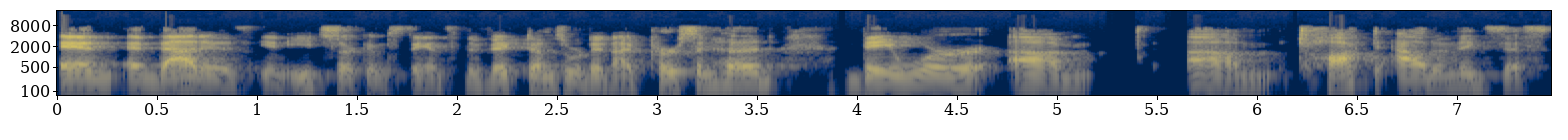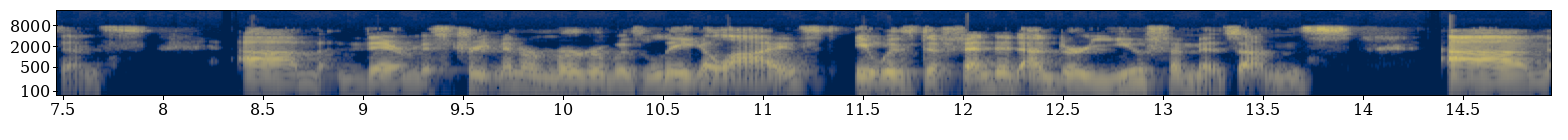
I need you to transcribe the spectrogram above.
And, and that is in each circumstance, the victims were denied personhood. They were um, um, talked out of existence. Um, their mistreatment or murder was legalized. It was defended under euphemisms. Um,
